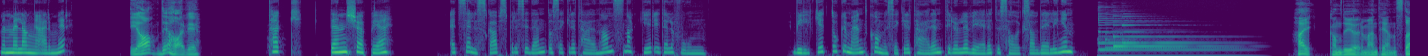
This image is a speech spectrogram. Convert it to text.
men med lange ermer? Ja, det har vi. Takk, den kjøper jeg. Et selskaps president og sekretæren hans snakker i telefonen. Hvilket dokument kommer sekretæren til å levere til salgsavdelingen? Hei, kan du gjøre meg en tjeneste?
